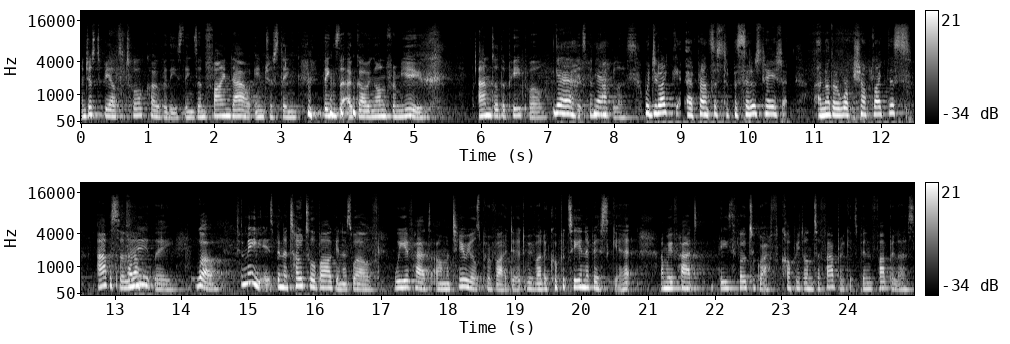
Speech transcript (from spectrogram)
And just to be able to talk over these things and find out interesting things that are going on from you and other people, Yeah, it's been yeah. fabulous. Would you like uh, Frances to facilitate another workshop like this? Absolutely. Well, for me, it's been a total bargain as well. We have had our materials provided, we've had a cup of tea and a biscuit, and we've had these photographs copied onto fabric. It's been fabulous.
